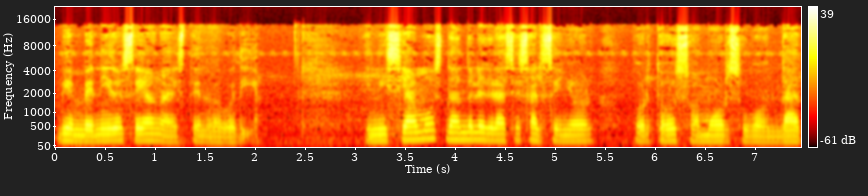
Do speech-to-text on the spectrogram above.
Bienvenidos sean a este nuevo día. Iniciamos dándole gracias al Señor por todo su amor, su bondad,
